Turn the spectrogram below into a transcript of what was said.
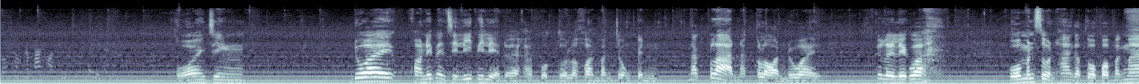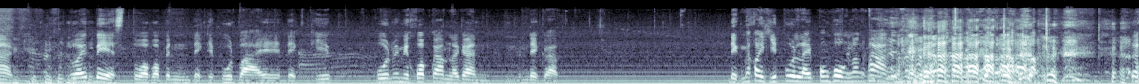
ต้องทำการบ้านก่อนเป็นพิเศษโหจริงๆด้วยความที่เป็นซีรีส์พีเรียดด้วยครับบวกตัวละครบรรจงเป็นนักปราชญ์นักกลอนด้วย ก็เลยเรียกว่า โหมันส่วนทางกับตัวป๊อปมากๆ ด้วยเบสตัวป๊อปเป็นเด็กที่พูดไวเด็กที่พูดไม่มีควบกล้ำแล้วกันเป็นเด็กแบบ เด็กไม่ค่อยคิดพูดอะไรโป้งๆล่างๆแต่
